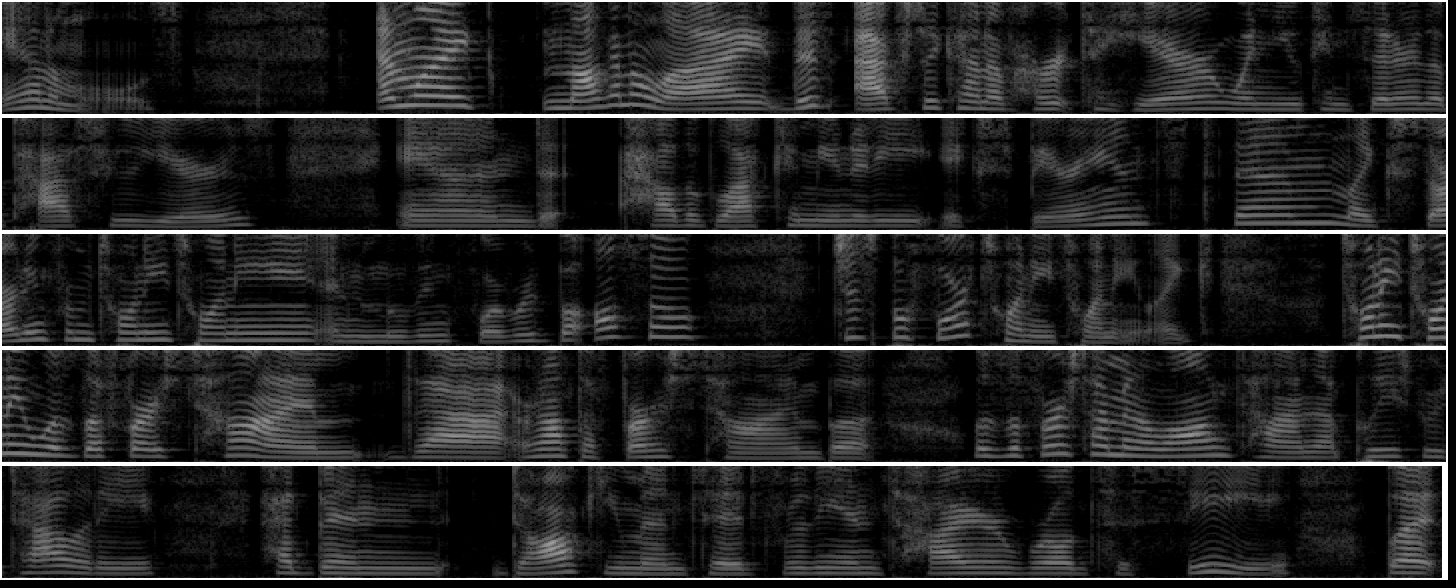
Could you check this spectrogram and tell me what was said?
animals. And like, not gonna lie, this actually kind of hurt to hear when you consider the past few years and how the black community experienced them, like starting from 2020 and moving forward, but also just before 2020. Like, 2020 was the first time that, or not the first time, but was the first time in a long time that police brutality had been documented for the entire world to see. But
